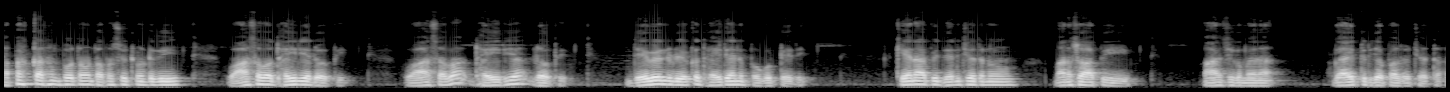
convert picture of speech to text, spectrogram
తపః కథం పోతాం తపస్సు ఎటువంటిది? వాసవ ధైర్యలోపి వాసవ ధైర్యలోపి దేవేంద్రుడి యొక్క ధైర్యాన్ని పోగొట్టేది. కేనాపి దేనిచేతను మనసాపి మానసికమైన గాయత్రి జపాల చేత.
